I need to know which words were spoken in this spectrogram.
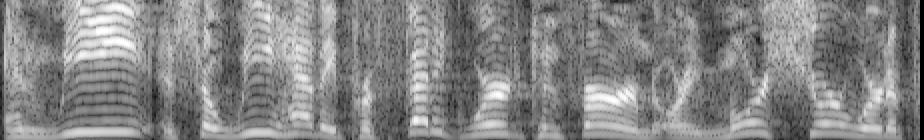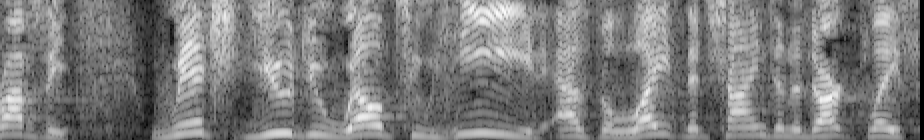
And we, so we have a prophetic word confirmed, or a more sure word of prophecy which you do well to heed as the light that shines in the dark place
